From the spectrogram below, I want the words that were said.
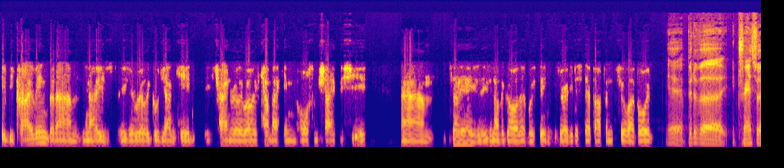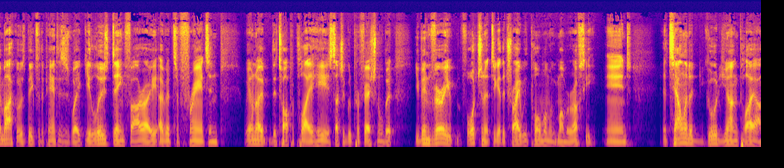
he'd be craving. But um, you know, he's he's a really good young kid. He's trained really well. He's come back in awesome shape this year. Um, so yeah, he's, he's, another guy that we think is ready to step up and fill that void. Yeah, a bit of a transfer market was big for the Panthers this week. You lose Dean Whare over to France, and we all know the type of player he is, such a good professional. But you've been very fortunate to get the trade with Paul Momirovski and a talented, good young player.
